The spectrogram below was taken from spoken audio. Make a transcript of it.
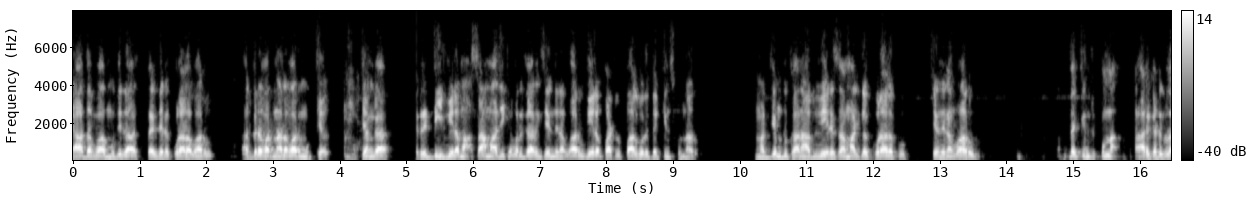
యాదవ ముదిరాజ్ తదితర కులాల వారు అగ్రవర్ణాల వారు ముఖ్య ముఖ్యంగా రెడ్డి విలమ సామాజిక వర్గానికి చెందిన వారు వేలంపాటలు పాల్గొని దక్కించుకున్నారు. మద్యం దుకాణాలు వేరే సామాజిక కులాలకు చెందిన వారు దక్కించుకున్న ఆరికటుకుల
